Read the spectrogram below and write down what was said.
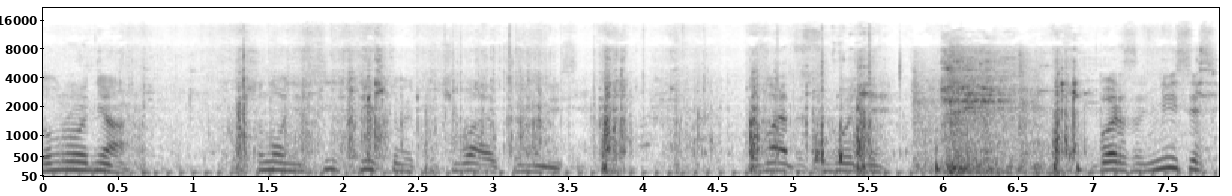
Доброго дня, шановні всі, ті, хто відпочиває в цьому лісі. Ви знаєте, сьогодні березень місяць.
